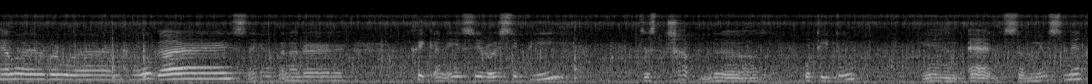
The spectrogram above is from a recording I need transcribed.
Hello everyone, hello guys. I have another quick and easy recipe. Just chop the potato and add some minced meat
